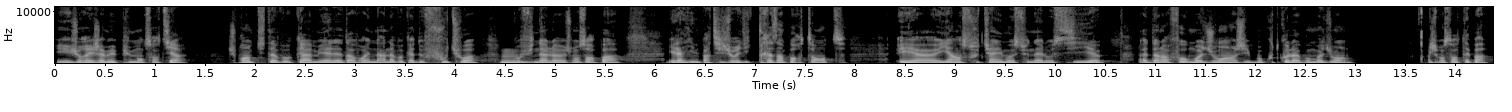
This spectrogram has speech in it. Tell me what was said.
et j'aurais jamais pu m'en sortir. Je prends un petit avocat, mais elle, elle doit avoir une- un avocat de fou, tu vois. Hmm. Au final, euh, je m'en sors pas. Et là, il y a une partie juridique très importante. Et euh, il y a un soutien émotionnel aussi. La dernière fois, au mois de juin, j'ai eu beaucoup de collabs au mois de juin. Je m'en sortais pas.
